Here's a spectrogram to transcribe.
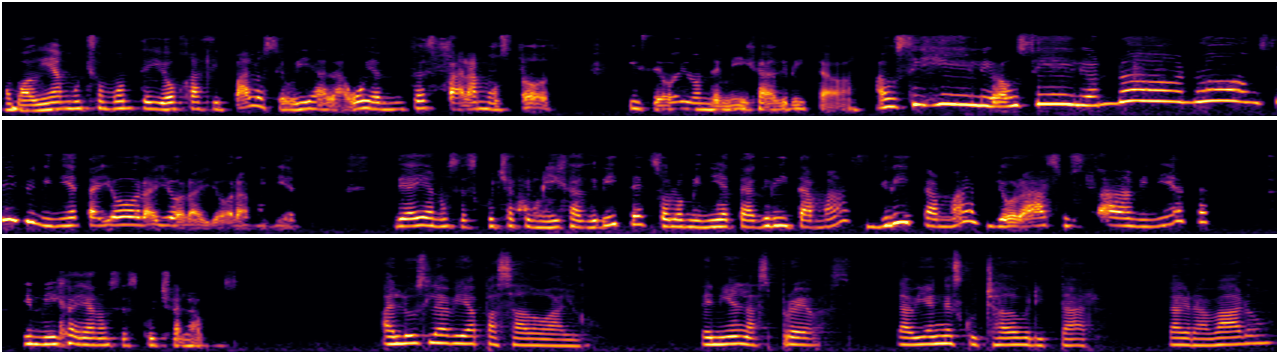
como había mucho monte y hojas y palos, se oía la huella, entonces paramos todos y se oye donde mi hija gritaba, auxilio, auxilio, no, no, auxilio, y mi nieta llora, llora, llora, mi nieta. De ya no se escucha que mi hija grite, solo mi nieta grita más, grita más, llora asustada mi nieta y mi hija ya no se escucha la voz. A Luz le había pasado algo. Tenían las pruebas, la habían escuchado gritar, la grabaron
